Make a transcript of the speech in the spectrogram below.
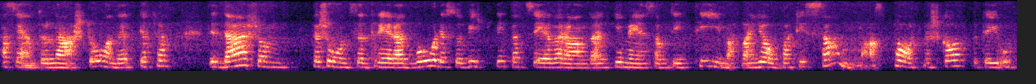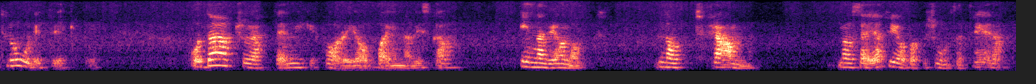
patienter och närstående. Jag tror att det är där som personcentrerad vård är så viktigt att se varandra gemensamt i ett team, att man jobbar tillsammans. Partnerskapet är ju otroligt viktigt. Och där tror jag att det är mycket kvar att jobba innan vi, ska, innan vi har nått, nått fram med att säga att vi jobbar personcentrerat.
